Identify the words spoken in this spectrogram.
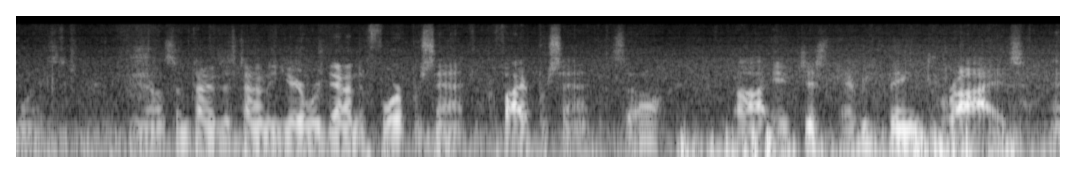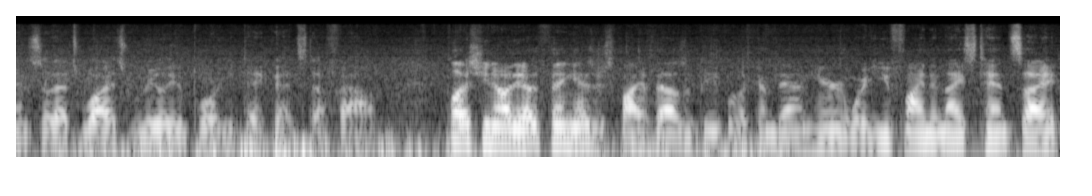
moist. You know, sometimes this time of year we're down to 4%, 5%. So uh, it just everything dries, and so that's why it's really important to take that stuff out. Plus, you know, the other thing is there's 5,000 people that come down here, and where you find a nice tent site,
